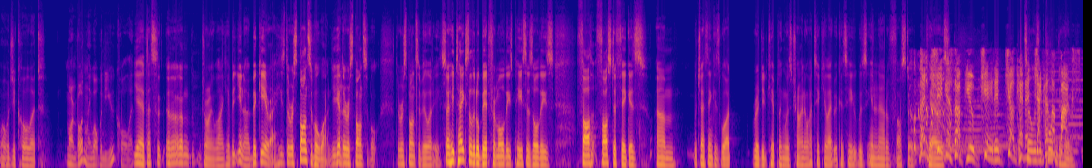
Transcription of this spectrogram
what would you call it? More importantly, what would you call it? Yeah, that's the, uh, I'm drawing a blank here, but you know, Bagheera, he's the responsible one. You get the responsible, the responsibility. So he takes a little bit from all these pieces, all these fo- foster figures, um, which I think is what Rudyard Kipling was trying to articulate because he was in and out of foster Put them carers. fingers up, you jaded jugheaded So it was jack in the important to him. box.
